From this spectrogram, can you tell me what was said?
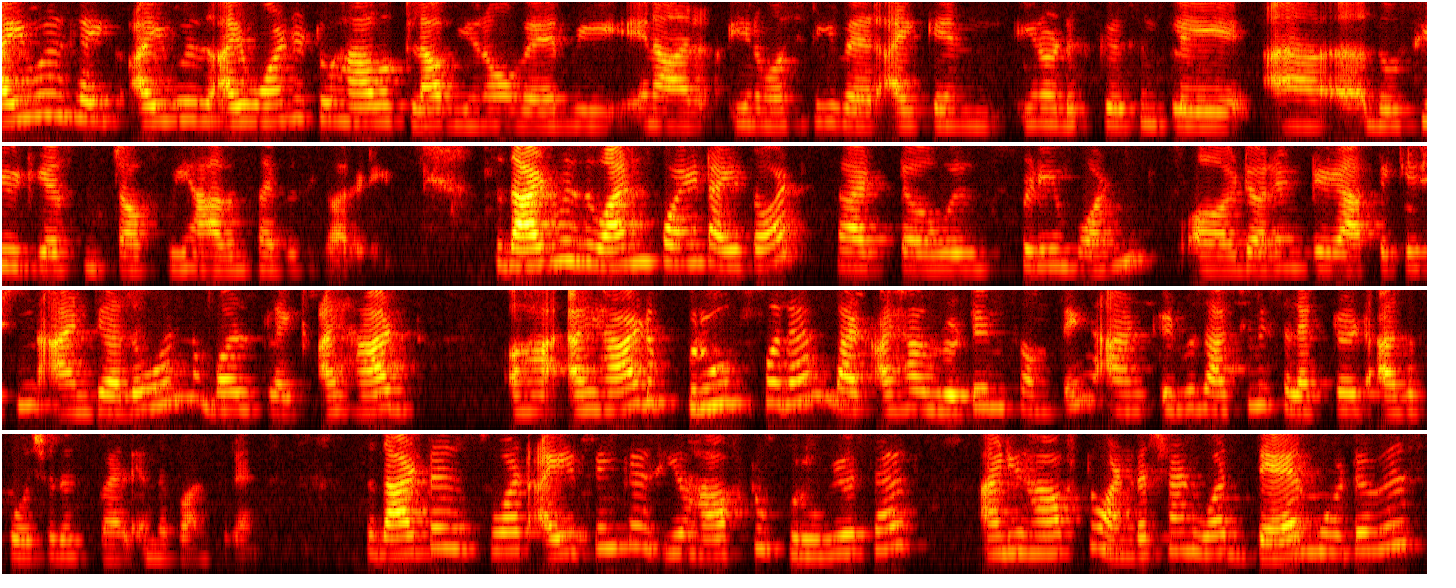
i was like i was i wanted to have a club you know where we in our university where i can you know discuss and play uh, those ctfs and stuff we have in cybersecurity so that was one point i thought that uh, was pretty important uh, during the application and the other one was like i had uh, I had a proof for them that I have written something, and it was actually selected as a poster as well in the conference. So that is what I think is you have to prove yourself, and you have to understand what their motive is.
